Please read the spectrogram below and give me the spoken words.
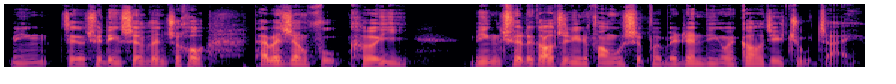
明这个确定身份之后，台北政府可以。明确的告知你的房屋是否被认定为高级住宅。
